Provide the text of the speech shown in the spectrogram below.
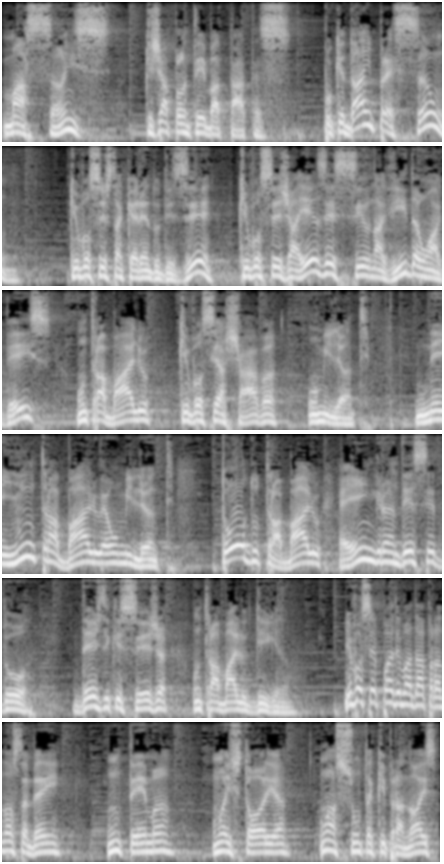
maçãs, que já plantei batatas. Porque dá a impressão que você está querendo dizer que você já exerceu na vida uma vez um trabalho que você achava humilhante. Nenhum trabalho é humilhante. Todo trabalho é engrandecedor, desde que seja um trabalho digno. E você pode mandar para nós também um tema, uma história, um assunto aqui para nós.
